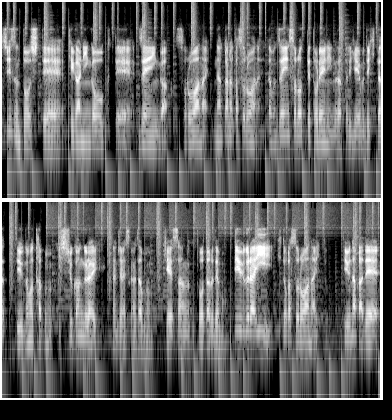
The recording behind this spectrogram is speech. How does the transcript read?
シーズン通して怪我人が多くて、全員が揃わない。なかなか揃わない。多分全員揃ってトレーニングだったりゲームできたっていうのは多分1週間ぐらいなんじゃないですかね。多分計算トータルでも。っていうぐらい人が揃わないと。っていう中で、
